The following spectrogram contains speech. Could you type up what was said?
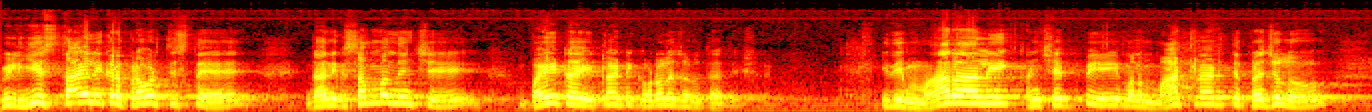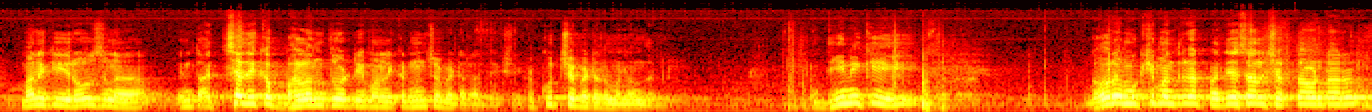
వీళ్ళు ఈ స్థాయిలో ఇక్కడ ప్రవర్తిస్తే దానికి సంబంధించి బయట ఇట్లాంటి గొడవలు జరుగుతాయి అధ్యక్ష. ఇది మారాలి అని చెప్పి మనం మాట్లాడితే ప్రజలు మనకి ఈ రోజున ఇంత అత్యధిక బలంతో మనల్ని ఇక్కడ నుంచోబెట్టారు అధ్యక్ష ఇక్కడ కూర్చోబెట్టారు మనందరినీ. దీనికి గౌరవ ముఖ్యమంత్రి గారు ప్రదేశాలు చెప్తూ ఉంటారు.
